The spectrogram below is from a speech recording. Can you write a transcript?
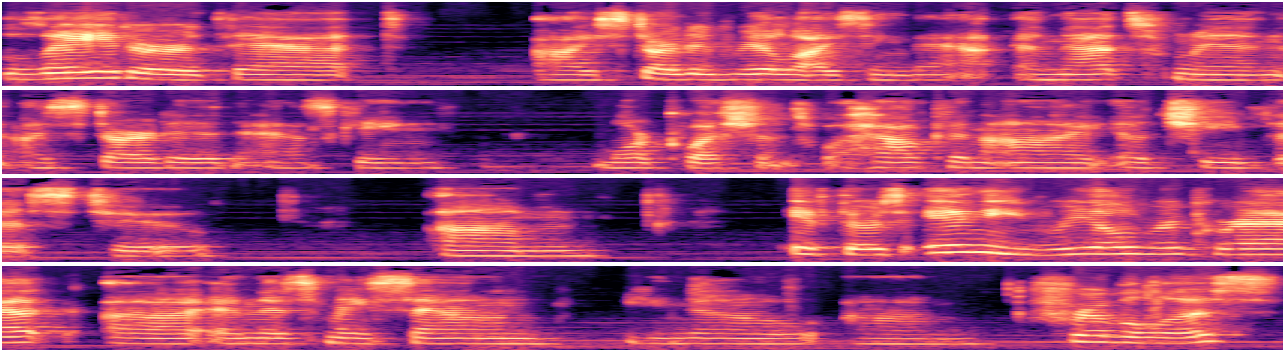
later that I started realizing that. And that's when I started asking more questions. Well, how can I achieve this too? Um, if there's any real regret, uh, and this may sound, you know, um, frivolous,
